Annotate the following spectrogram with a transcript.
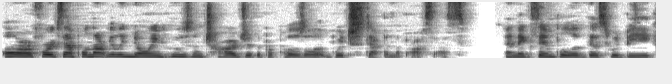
or, for example, not really knowing who's in charge of the proposal at which step in the process. An example of this would be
